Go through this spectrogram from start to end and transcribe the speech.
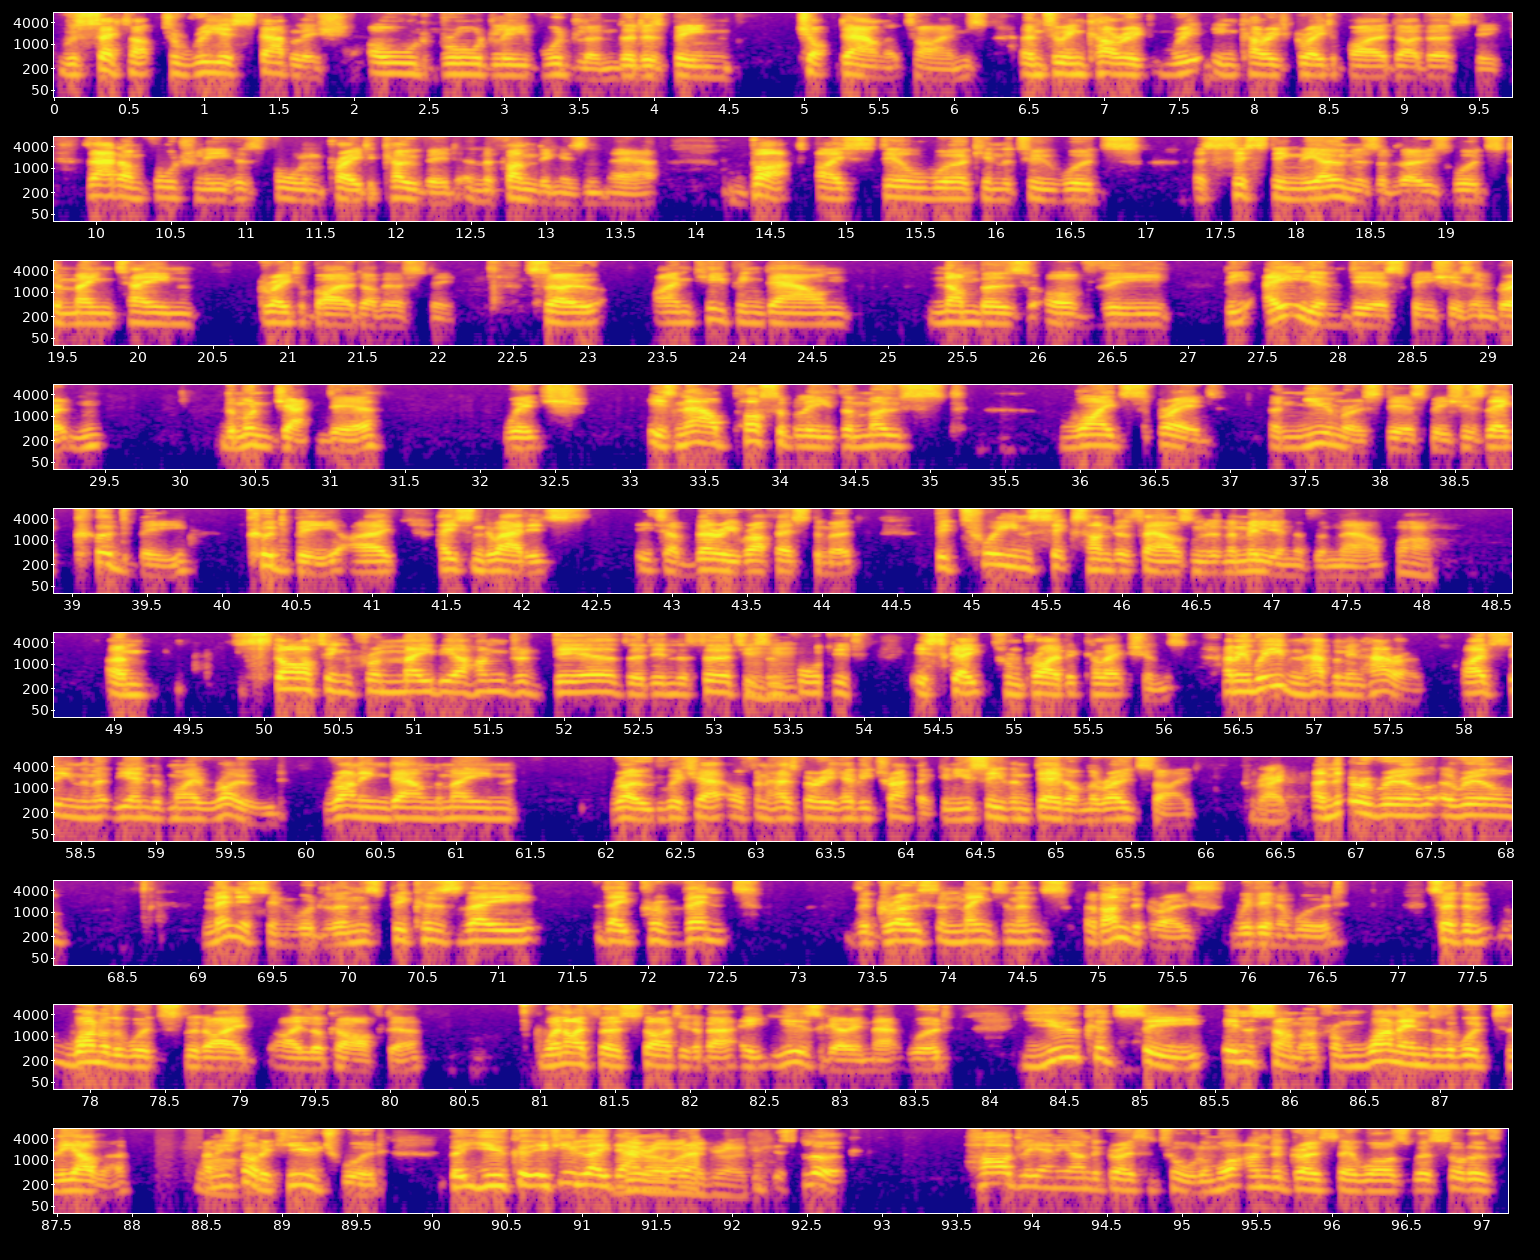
was set up to re-establish old broadleaf woodland that has been chopped down at times and to encourage re- encourage greater biodiversity. That unfortunately has fallen prey to COVID and the funding isn't there. But I still work in the two woods, assisting the owners of those woods to maintain greater biodiversity. So I'm keeping down numbers of the the alien deer species in Britain, the muntjac deer, which is now possibly the most widespread and numerous deer species there could be. Could be. I hasten to add, it's it's a very rough estimate, between six hundred thousand and a million of them now. Wow. Um, starting from maybe a hundred deer that in the 30s and 40s escaped from private collections. I mean, we even have them in Harrow. I've seen them at the end of my road, running down the main road, which often has very heavy traffic, and you see them dead on the roadside. Right. And they're a real, a real menace in woodlands because they they prevent the growth and maintenance of undergrowth within a wood. So the one of the woods that I I look after, when I first started about eight years ago in that wood, you could see in summer from one end of the wood to the other. I mean, it's not a huge wood, but you could if you lay down on the ground, just look, hardly any undergrowth at all. And what undergrowth there was was sort of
